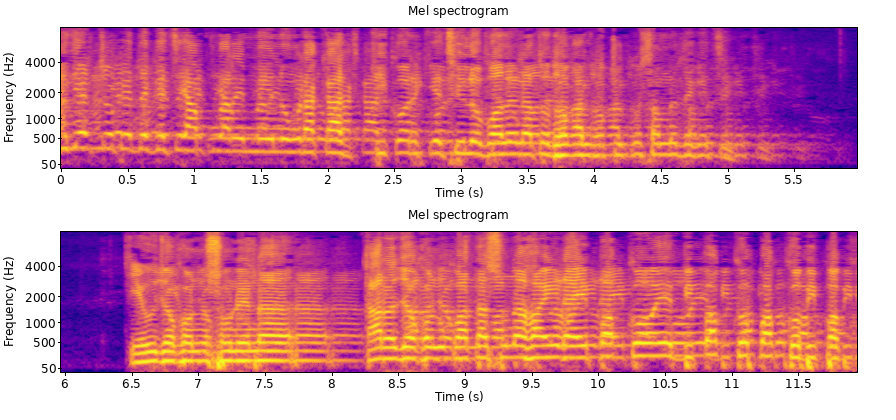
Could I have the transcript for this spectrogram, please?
নিজের চোখে দেখেছি, আপনার মেয়ে নোংরা কাজ কি করে, কে ছিল, বলে না তো ধোক আমি চোখের সামনে দেখেছি। কেউ যখন শুনে না, কারও যখন কথা শোনা হয় না এই পক্ষ এ বিপক্ষ, পক্ষ বিপক্ষ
